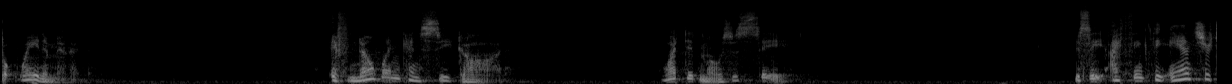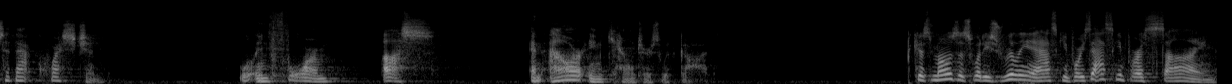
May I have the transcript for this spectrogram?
But wait a minute. If no one can see God, what did Moses see? You see, I think the answer to that question will inform us and our encounters with God. Because Moses, what he's really asking for, he's asking for a sign.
